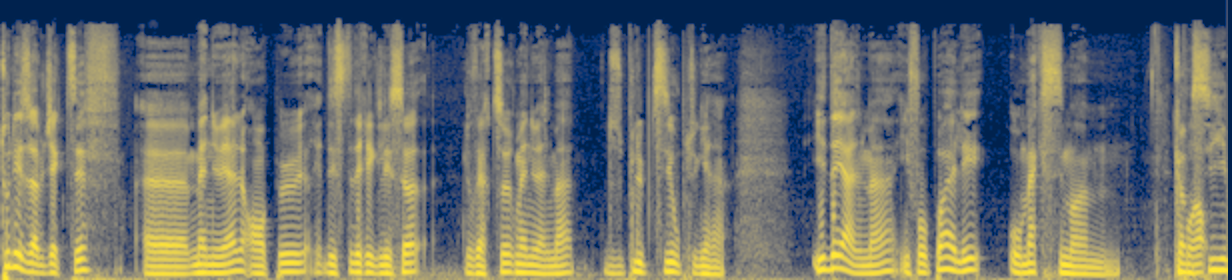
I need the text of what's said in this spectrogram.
Tous les objectifs euh, manuels, on peut décider de régler ça, l'ouverture manuellement, du plus petit au plus grand. Idéalement, il faut pas aller au maximum. Comme Pour- si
